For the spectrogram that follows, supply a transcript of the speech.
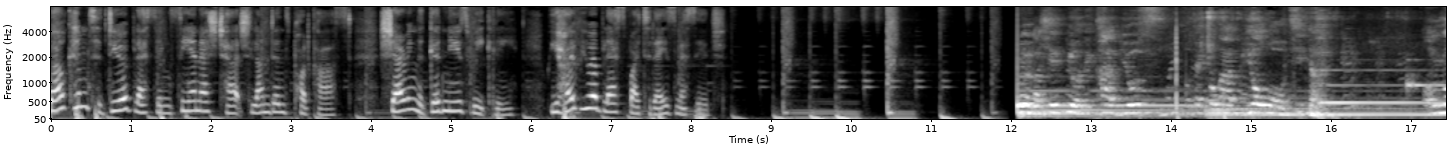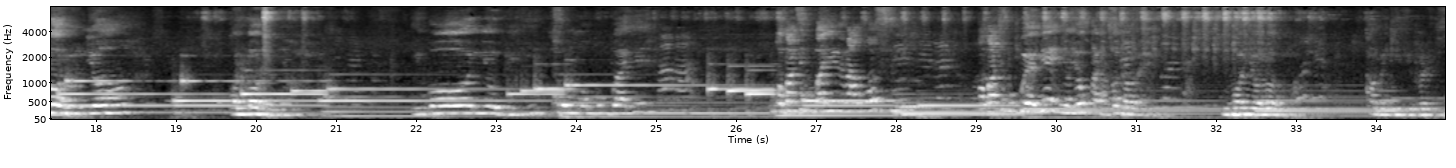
Welcome to Do a Blessing CNS Church London's podcast, sharing the good news weekly. We hope you are blessed by today's message. ọba tí ra wọ́ sí ọba tí gbogbo ẹ̀mí ènìyàn yóò padà sọ́dọ̀ rẹ̀ ìwọ ni ọlọ́run I will give you praise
